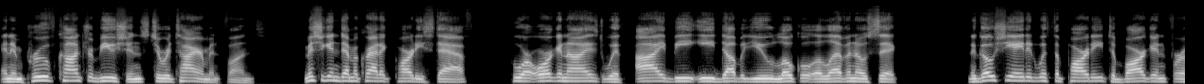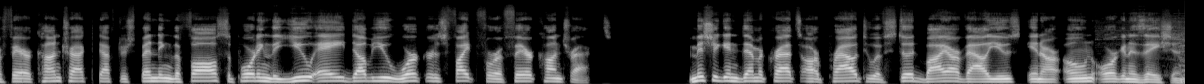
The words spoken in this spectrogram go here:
and improve contributions to retirement funds. Michigan Democratic Party staff, who are organized with IBEW Local 1106, negotiated with the party to bargain for a fair contract after spending the fall supporting the UAW workers' fight for a fair contract. Michigan Democrats are proud to have stood by our values in our own organization.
